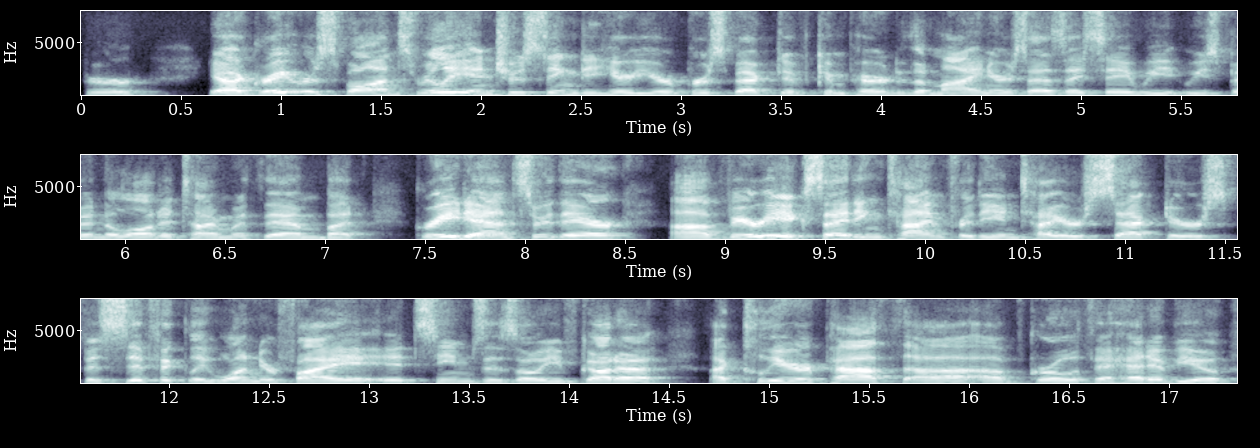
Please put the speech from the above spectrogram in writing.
Sure. Yeah, great response. Really interesting to hear your perspective compared to the miners. As I say, we, we spend a lot of time with them, but great answer there. Uh, very exciting time for the entire sector, specifically WonderFi. It seems as though you've got a, a clear path uh, of growth ahead of you.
